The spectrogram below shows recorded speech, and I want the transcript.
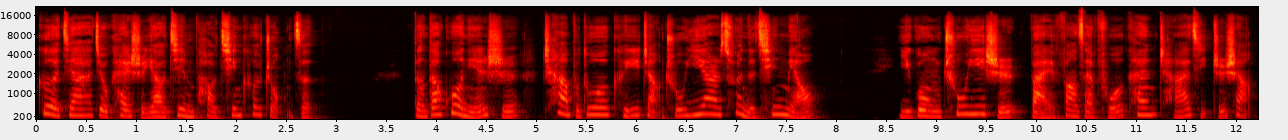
各家就开始要浸泡青稞种子。等到过年时，差不多可以长出一二寸的青苗，以供初一时摆放在佛龛茶几之上，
